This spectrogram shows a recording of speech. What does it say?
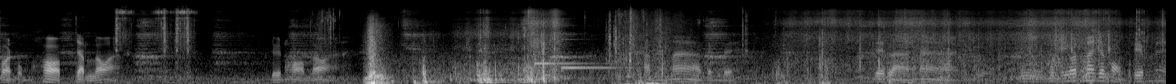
ตัวละครผมหอบจัดแล้วอะ เดินหอบแล้วอะขันหน้าเต็มเลย ได้ล้างหน้าด้วยโอ้คนนี้ก็น่าจะของเต็มแน่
